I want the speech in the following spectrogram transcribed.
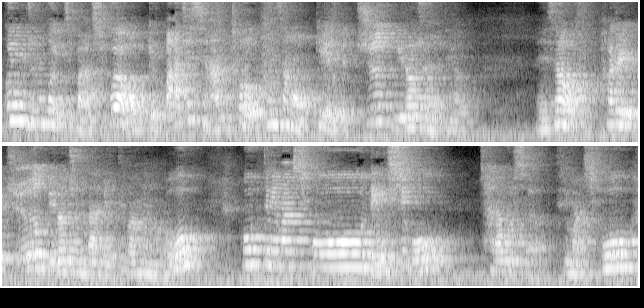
복근 힘 주는 거 잊지 마시고요. 어깨 빠지지 않도록 항상 어깨 이렇게 쭉 밀어줘야 돼요. 그래서 팔을 쭉 밀어준다. 매트 방향으로. 호흡 들이마시고 내쉬고 잘하고 있어요. 들이마시고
